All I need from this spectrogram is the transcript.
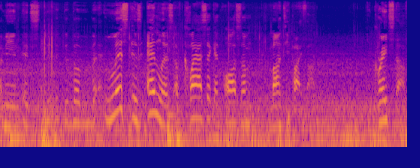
I mean, it's the, the, the, list is endless of classic and awesome Monty Python. Great stuff.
